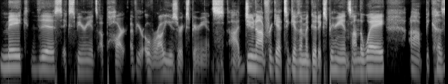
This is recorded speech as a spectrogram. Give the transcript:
Make this experience a part of your overall user experience. Uh, do not forget to give them a good experience on the way uh, because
